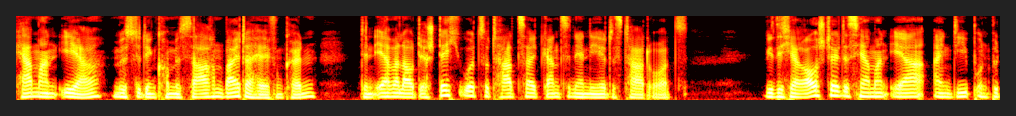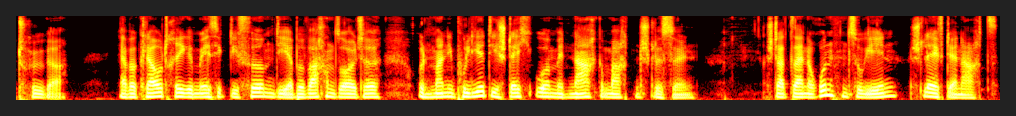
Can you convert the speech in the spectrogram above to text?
Hermann Ehr müsste den Kommissaren weiterhelfen können, denn er war laut der Stechuhr zur Tatzeit ganz in der Nähe des Tatorts. Wie sich herausstellt, ist Hermann Ehr ein Dieb und Betrüger. Er beklaut regelmäßig die Firmen, die er bewachen sollte, und manipuliert die Stechuhr mit nachgemachten Schlüsseln. Statt seine Runden zu gehen, schläft er nachts.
